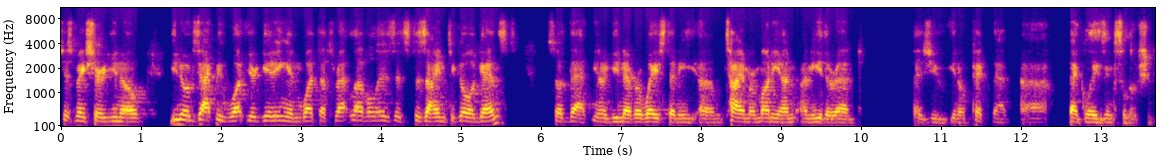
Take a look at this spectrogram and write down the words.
just make sure you know you know exactly what you're getting and what the threat level is it's designed to go against, so that you know you never waste any um, time or money on on either end as you you know pick that uh, that glazing solution.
